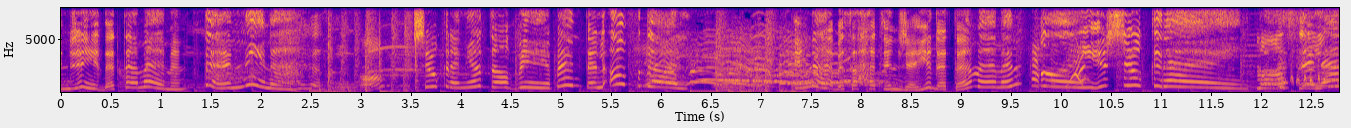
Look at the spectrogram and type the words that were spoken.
جيدة تماما. تهنينا. شكرا يا طبيب. أنت الأفضل. إنها بصحة جيدة تماما. أي شكرا. مع السلامة.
